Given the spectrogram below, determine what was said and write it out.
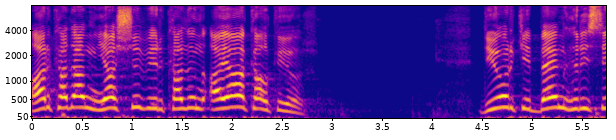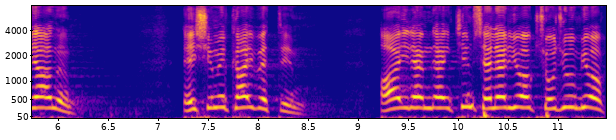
Arkadan yaşlı bir kadın ayağa kalkıyor. Diyor ki ben Hristiyanım. Eşimi kaybettim. Ailemden kimseler yok, çocuğum yok.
